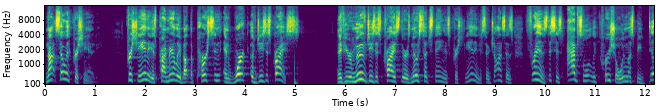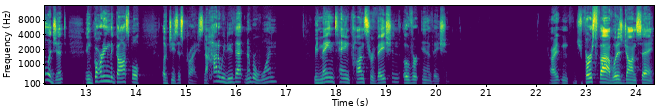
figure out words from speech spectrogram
Not so with Christianity. Christianity is primarily about the person and work of Jesus Christ. And if you remove Jesus Christ, there is no such thing as Christianity. So John says, friends, this is absolutely crucial. We must be diligent in guarding the gospel of Jesus Christ. Now, how do we do that? Number one, we maintain conservation over innovation. All right, in verse 5, what does John say?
